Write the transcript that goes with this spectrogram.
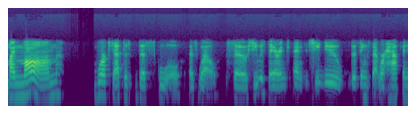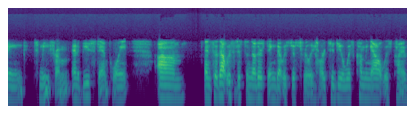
my mom worked at the the school as well, so she was there and and she knew the things that were happening to me from an abuse standpoint. Um, and so that was just another thing that was just really hard to deal with coming out was kind of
